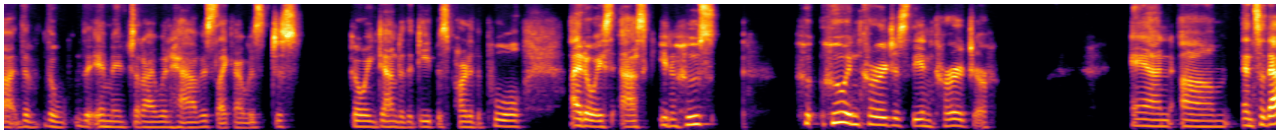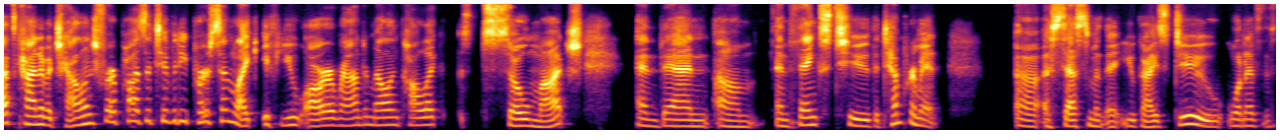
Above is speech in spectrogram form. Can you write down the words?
uh, the the the image that I would have is like I was just going down to the deepest part of the pool. I'd always ask, you know, who's who who encourages the encourager? And um, and so that's kind of a challenge for a positivity person. Like if you are around a melancholic so much, and then um, and thanks to the temperament uh, assessment that you guys do, one of the,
